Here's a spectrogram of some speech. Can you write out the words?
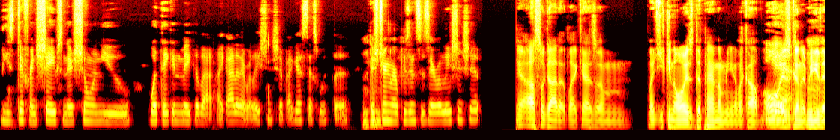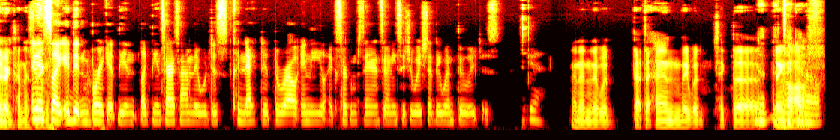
these different shapes, and they're showing you what they can make about like out of their relationship. I guess that's what the the Mhm. string represents is their relationship. Yeah, I also got it like as um like you can always depend on me. Like I'm always Yeah. gonna be there, Mhm. kind of And thing. it's like it didn't break at the like the entire time. They were just connected throughout any like circumstance or any situation that they went through. It just yeah. and then they would at the end they would take the They- they thing take off, off.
